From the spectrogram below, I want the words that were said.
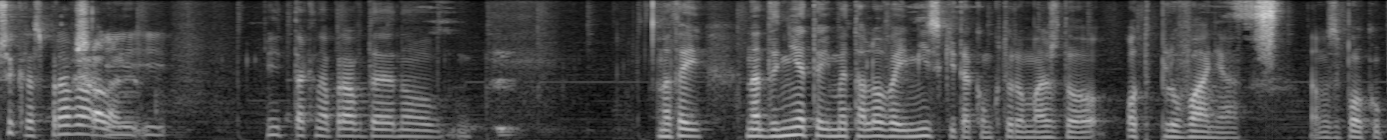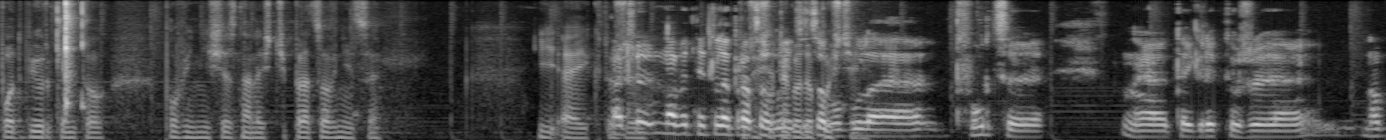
przykra sprawa i, i, i tak naprawdę no na tej, na dnie tej metalowej miski taką, którą masz do odpluwania tam z boku pod biurkiem, to powinni się znaleźć ci pracownicy EA, którzy... Znaczy, nawet nie tyle pracownicy, co w ogóle twórcy e, tej gry, którzy no,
